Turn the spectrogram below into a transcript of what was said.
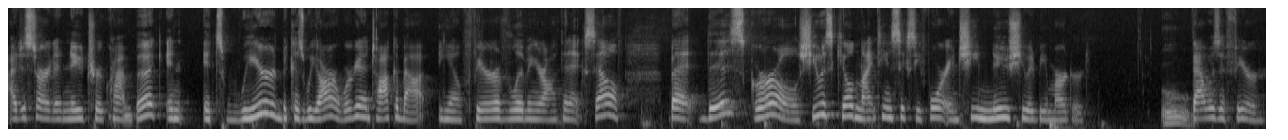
I just started a new true crime book, and it's weird because we are we're going to talk about you know fear of living your authentic self, but this girl, she was killed in 1964, and she knew she would be murdered. Ooh. That was a fear,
